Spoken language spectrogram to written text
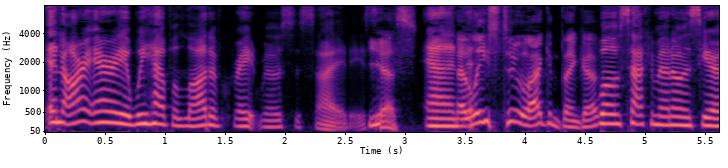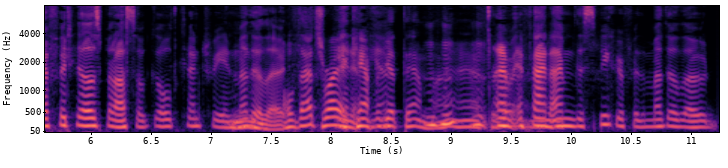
in our area, we have a lot of great rose societies. yes, and at least two I can think of. well, Sacramento and Sierra Foothills, but also Gold Country and Motherlode. oh, that's right. You I know, can't yeah. forget them. Mhm. I- I Mm, in fact, I'm the speaker for the Motherlode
